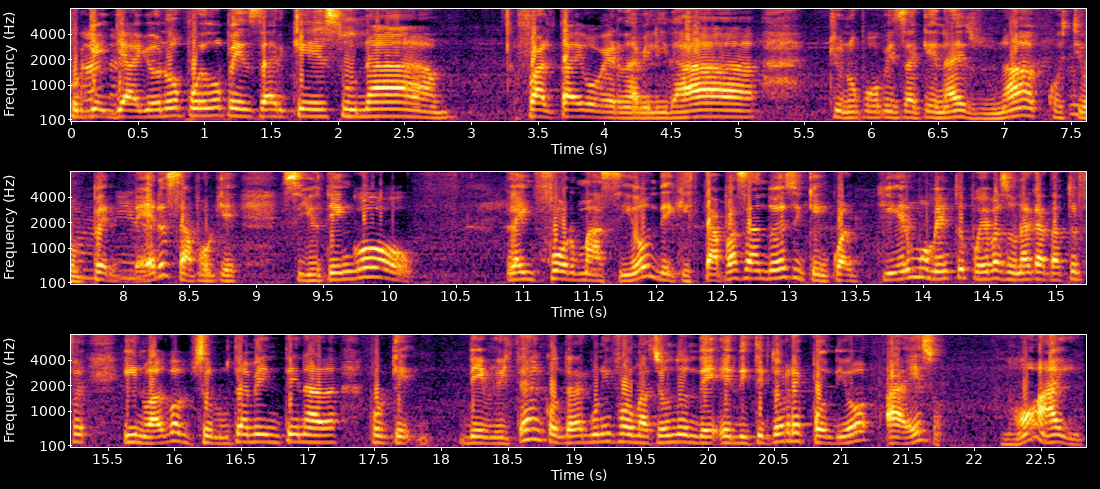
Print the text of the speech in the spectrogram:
Porque ya yo no puedo pensar que es una falta de gobernabilidad. Yo no puedo pensar que nada, es una cuestión perversa. Porque si yo tengo la información de que está pasando eso y que en cualquier momento puede pasar una catástrofe y no hago absolutamente nada porque debiste encontrar alguna información donde el distrito respondió a eso. No hay.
